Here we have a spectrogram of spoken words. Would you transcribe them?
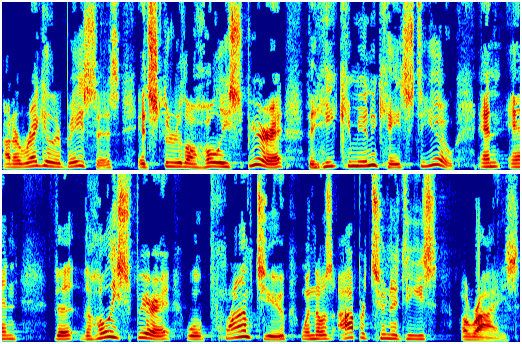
on a regular basis, it's through the Holy Spirit that He communicates to you. And, and the, the Holy Spirit will prompt you when those opportunities arise.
